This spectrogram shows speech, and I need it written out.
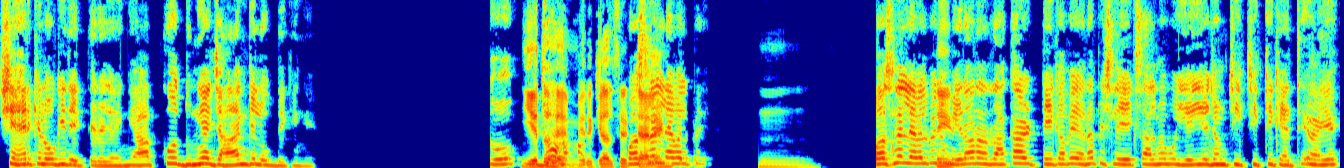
शहर के लोग ही देखते रह जाएँगे आपको दुनिया जहान के लोग देखेंगे। तो ये तो है मेरे ख्याल से पर्सनल लेवल पे पर्सनल। लेवल पे जो मेरा और अनुराग का टेक अवे है ना पिछले एक साल में वो यही है जो हम चीख चीख के कहते हैं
